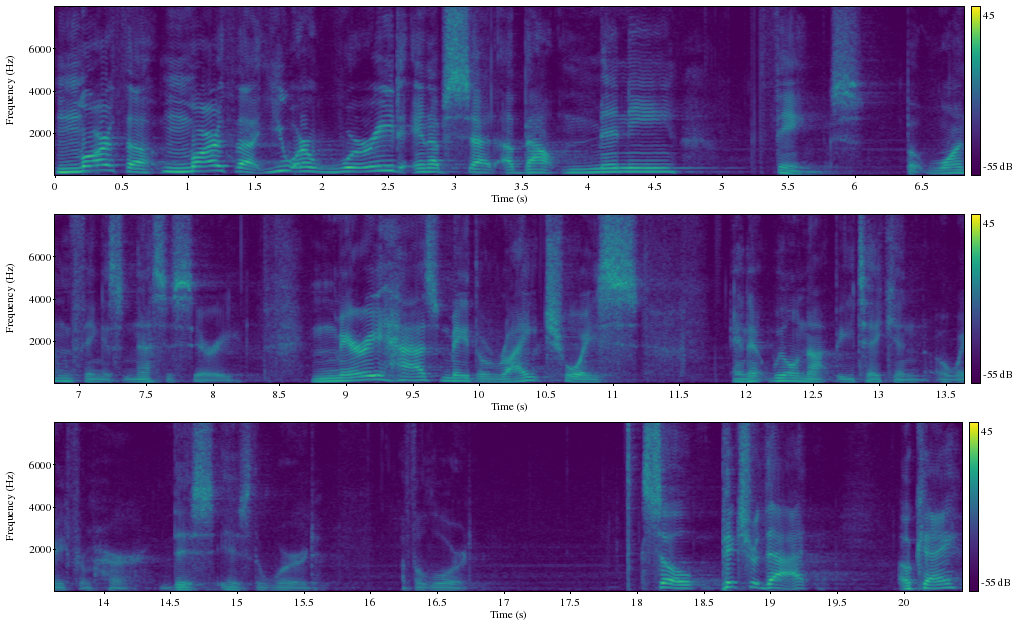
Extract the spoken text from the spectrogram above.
Martha, Martha, you are worried and upset about many things, but one thing is necessary. Mary has made the right choice, and it will not be taken away from her. This is the word of the Lord. So picture that, okay?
